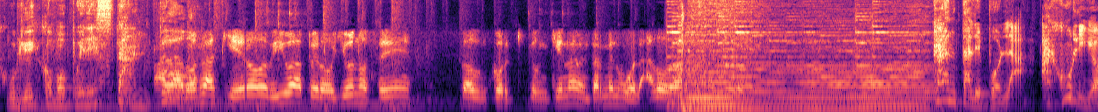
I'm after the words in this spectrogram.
Julio, ¿y cómo puedes tanto? A las dos las quiero, diva, pero yo no sé con, con- con quién aventarme el volado. Cántale, Pola, a Julio.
